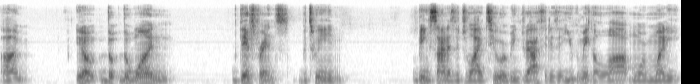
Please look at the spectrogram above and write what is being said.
um, you know, the the one difference between being signed as a July 2 or being drafted is that you can make a lot more money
